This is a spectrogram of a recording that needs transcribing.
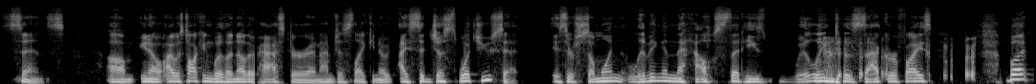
sense. Um, you know, I was talking with another pastor, and I'm just like, you know, I said just what you said. Is there someone living in the house that he's willing to sacrifice? But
